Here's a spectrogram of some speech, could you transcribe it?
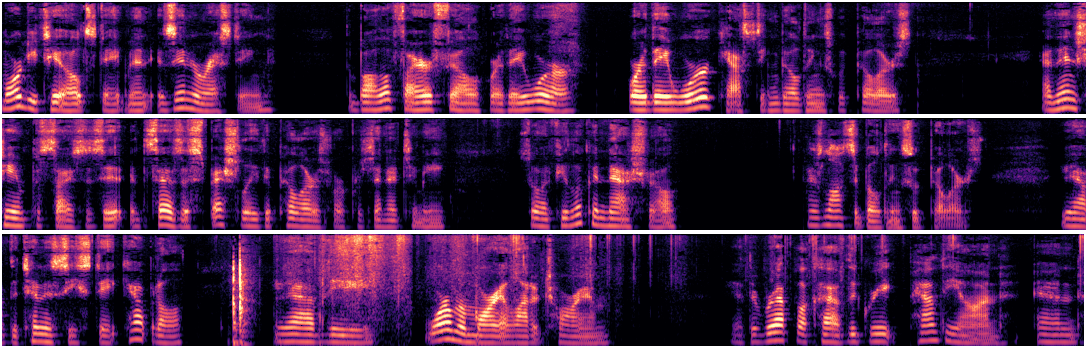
more detailed statement is interesting. The ball of fire fell where they were, where they were casting buildings with pillars. And then she emphasizes it and says, especially the pillars were presented to me. So if you look in Nashville, there's lots of buildings with pillars. You have the Tennessee State Capitol. You have the War Memorial Auditorium. You have the replica of the Greek Pantheon and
